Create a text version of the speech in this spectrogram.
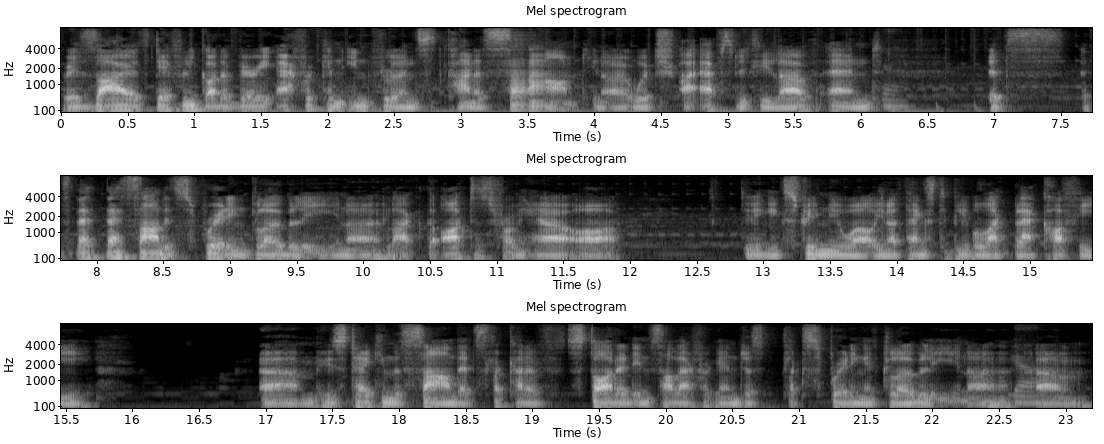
whereas Zio, it's definitely got a very African influenced kind of sound, you know, which I absolutely love, and yeah. it's it's that that sound is spreading globally, you know, like the artists from here are doing extremely well, you know, thanks to people like Black Coffee um, who's taking the sound that's like kind of started in South Africa and just like spreading it globally, you know. Yeah. Um,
